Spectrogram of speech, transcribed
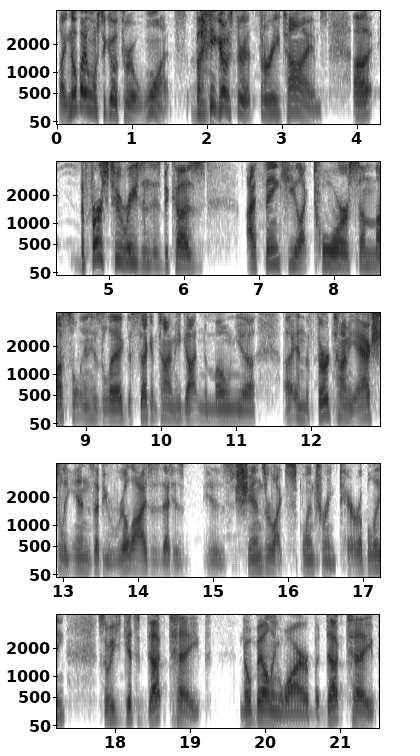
Like nobody wants to go through it once, but he goes through it three times. Uh, the first two reasons is because I think he like tore some muscle in his leg. The second time he got pneumonia, uh, and the third time he actually ends up. He realizes that his his shins are like splintering terribly, so he gets duct tape no baling wire, but duct tape,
